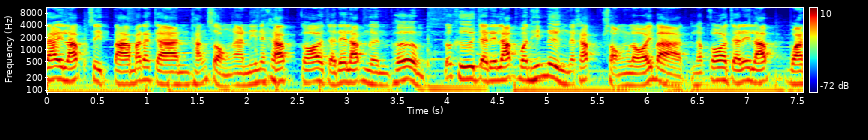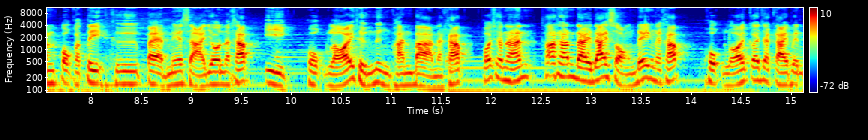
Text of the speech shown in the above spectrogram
ได้รับสิทธิ์ตามมาตรการทั้ง 2 อันนี้นะครับก็จะได้รับเงินเพิ่ม ก็คือจะได้รับวันที่1นะครับ200 บาท แล้วก็จะได้รับวันปกติคือ 8 เมษายนนะครับอีก 600ถึง1,000 บาทนะครับเพราะฉะนั้นถ้าท่านใดได้ 2 เด้งนะครับ 600 ก็จะกลายเป็น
